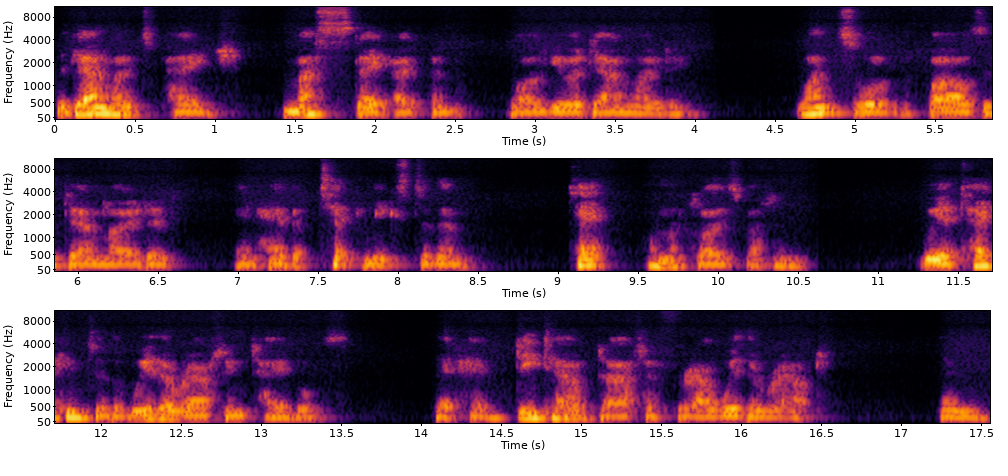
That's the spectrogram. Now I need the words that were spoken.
The Downloads page must stay open while you are downloading. Once all of the files are downloaded and have a tick next to them, tap on the Close button. We are taken to the weather routing tables that have detailed data for our weather route in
